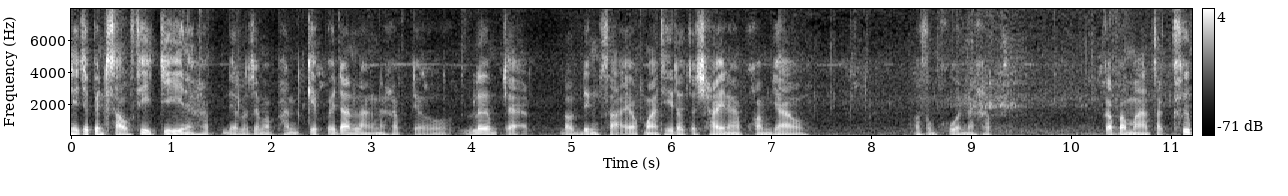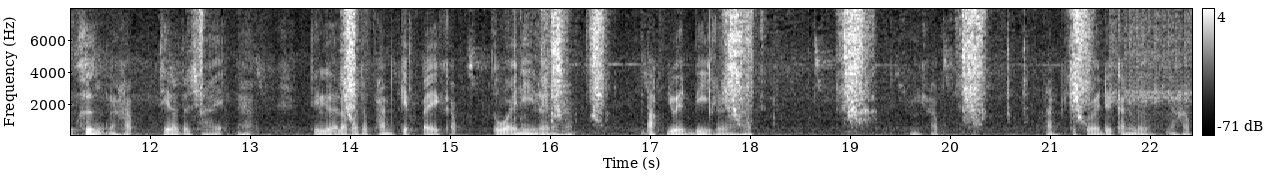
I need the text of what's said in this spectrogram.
นนี้จะเป็นเสา 4G นะครับ เดี๋ยวเราจะมาพันเก็บไว้ด้านหลังนะครับ เดี๋ยวเริ่มจากเราดึงสายออกมาที่เราจะใช้นะครับ ความยาวพอสมควรนะครับ ก็ประมาณสักคืบครึ่งนะครับ ที่เราจะใช้นะฮะ ที่เหลือเราก็จะพันเก็บไปกับตัวไอ้นี่เลยนะครับปลั๊ก USB เลยนะครับ นี่ครับ พันเก็บไว้ด้วยกันเลยนะครับ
